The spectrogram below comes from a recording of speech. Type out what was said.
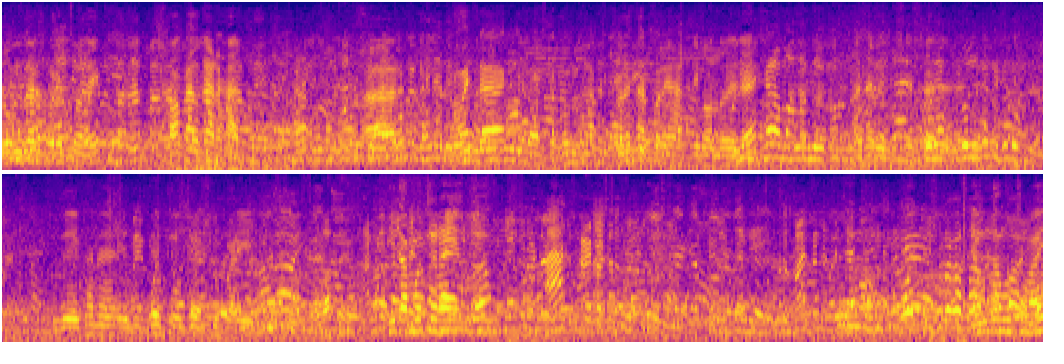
রবিবার করে চলে সকালকার হাট। আর নয়টা কি দশটা পর্যন্ত হাটটি চলে তারপরে হাটটি বন্ধ হয়ে যায়। আচ্ছা শেষ হয়ে যায় যে এখানে এদিকে প্রচুর সুপারি কি দাম হচ্ছে ভাই এগুলো? কেমন দাম হচ্ছে ভাই?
